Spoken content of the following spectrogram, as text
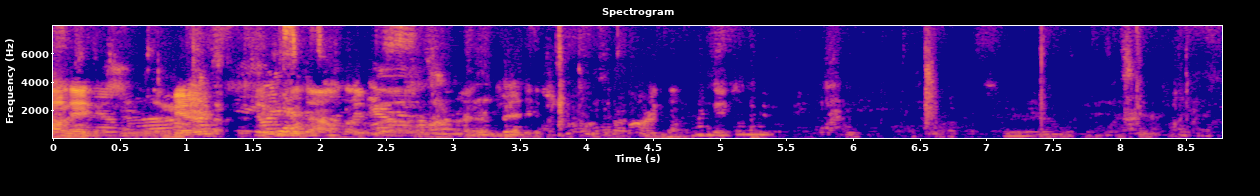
The the they go down like.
